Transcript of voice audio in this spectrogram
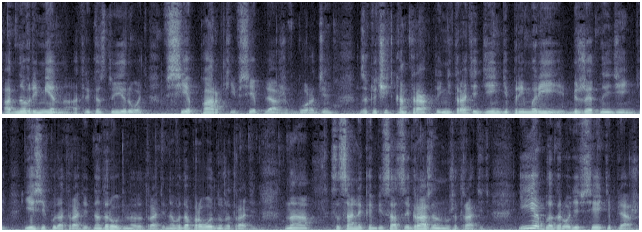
одновременно отреконструировать все парки, все пляжи в городе, заключить контракты, не тратить деньги при мэрии, бюджетные деньги. Есть их куда тратить, на дороги надо тратить, на водопровод нужно тратить, на социальные компенсации граждан нужно тратить. И облагородить все эти пляжи.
